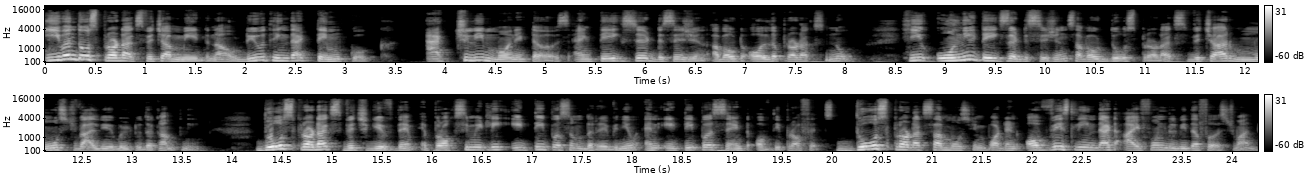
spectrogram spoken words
even those products which are made now, do you think that Tim Cook actually monitors and takes a decision about all the products? No he only takes the decisions about those products which are most valuable to the company. Those products which give them approximately 80% of the revenue and 80% of the profits. Those products are most important. Obviously, in that iPhone will be the first one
